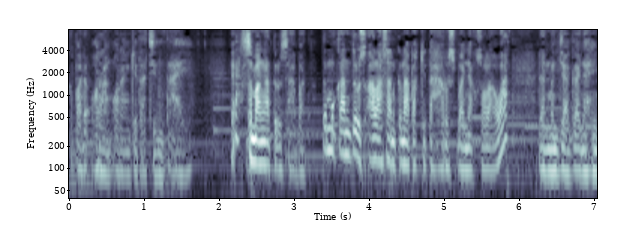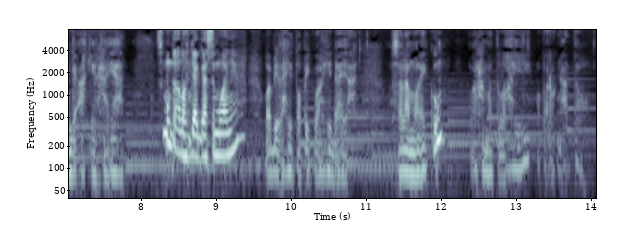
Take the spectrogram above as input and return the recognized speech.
kepada orang-orang yang kita cintai. Ya, semangat terus sahabat. Temukan terus alasan kenapa kita harus banyak solawat dan menjaganya hingga akhir hayat. Semoga Allah jaga semuanya. Wabillahi topik wal hidayah. Wassalamualaikum warahmatullahi wabarakatuh.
